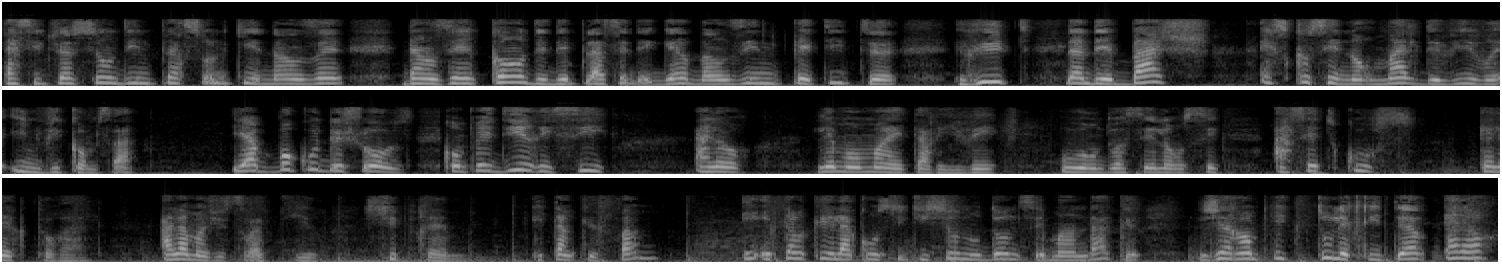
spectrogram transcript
la situation d'une personne qui est dans un, dans un camp de déplacés de guerre, dans une petite euh, hutte, dans des bâches. Est-ce que c'est normal de vivre une vie comme ça? Il y a beaucoup de choses qu'on peut dire ici. Alors, le moment est arrivé où on doit se lancer à cette course électorale, à la magistrature suprême. Et tant que femme, et tant que la Constitution nous donne ce mandat, que j'ai rempli tous les critères, alors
